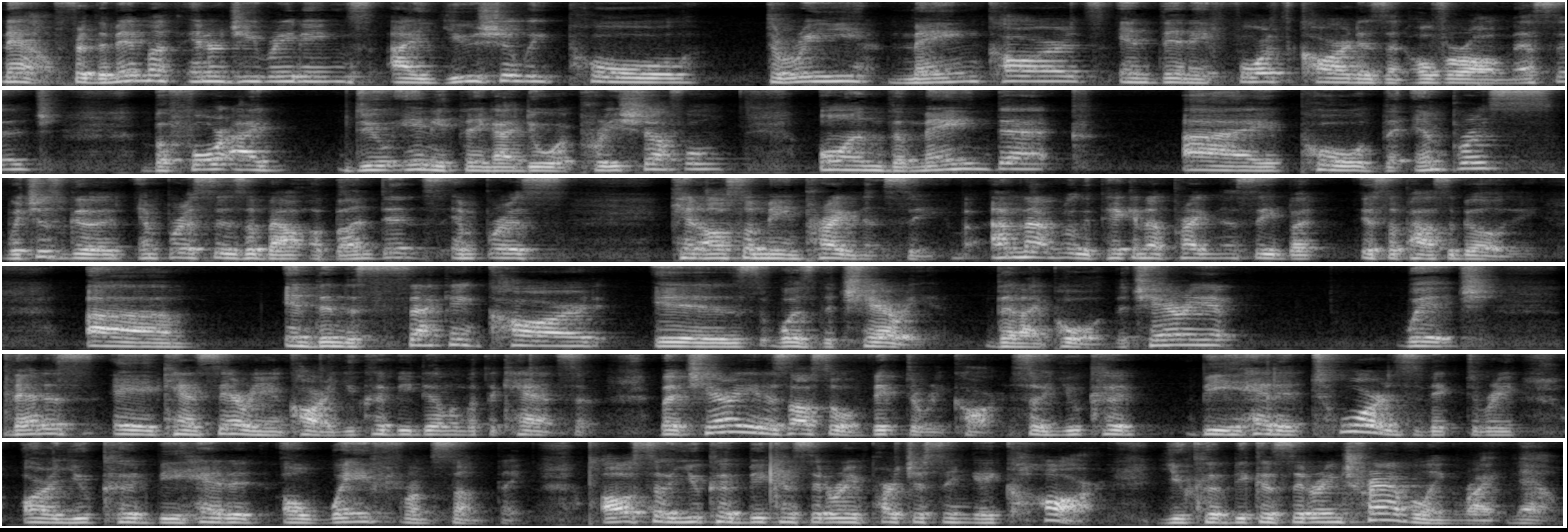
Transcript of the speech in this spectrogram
Now, for the mid month energy readings, I usually pull three main cards and then a fourth card as an overall message. Before I do anything, I do a pre shuffle. On the main deck, I pulled the Empress, which is good. Empress is about abundance. Empress can also mean pregnancy. I'm not really picking up pregnancy, but it's a possibility. Um, and then the second card is was the Chariot that I pulled. The Chariot, which that is a Cancerian card. You could be dealing with the Cancer, but Chariot is also a victory card. So you could be headed towards victory or you could be headed away from something. Also, you could be considering purchasing a car. You could be considering traveling right now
